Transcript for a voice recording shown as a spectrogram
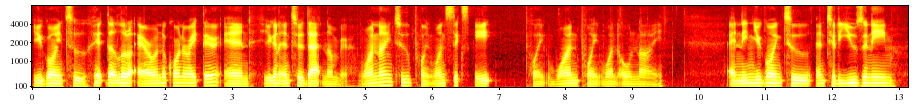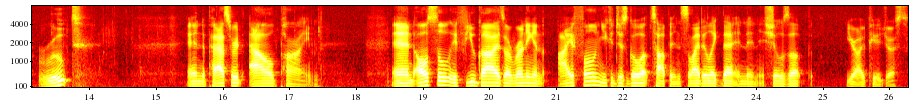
You're going to hit the little arrow in the corner right there, and you're going to enter that number, 192.168.1.109. And then you're going to enter the username root and the password alpine. And also, if you guys are running an iPhone, you could just go up top and slide it like that, and then it shows up your IP address.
